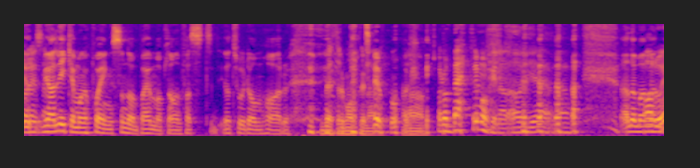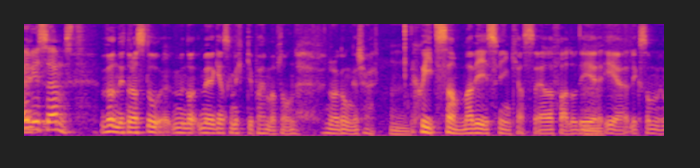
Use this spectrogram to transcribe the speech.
jag, vi har lika många poäng som de på hemmaplan fast jag tror de har... Bättre målskillnad. Ja. Har de bättre målskillnad? Ja jävlar. Ja, de har Ja då är vi sämst. vunnit några stor, med, med ganska mycket på hemmaplan. Några gånger tror jag. Mm. Skitsamma, vi är svinkassa i alla fall. Och det Mm. är liksom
